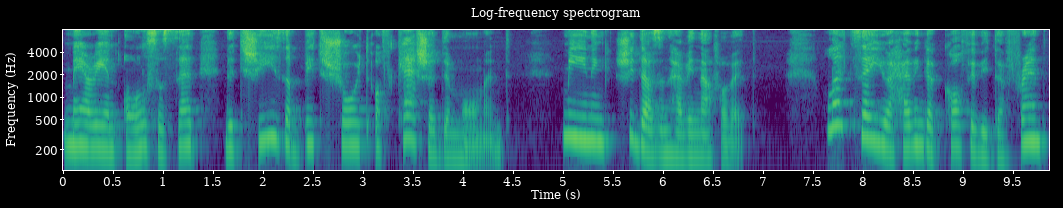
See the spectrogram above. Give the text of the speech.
Marian also said that she is a bit short of cash at the moment, meaning she doesn't have enough of it. Let's say you are having a coffee with a friend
